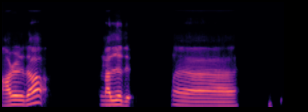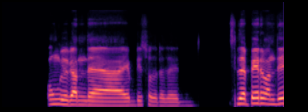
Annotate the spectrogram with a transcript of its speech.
அழுதா நல்லது. உங்களுக்கு அந்த எப்படி சொல்றது சில பேர் வந்து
